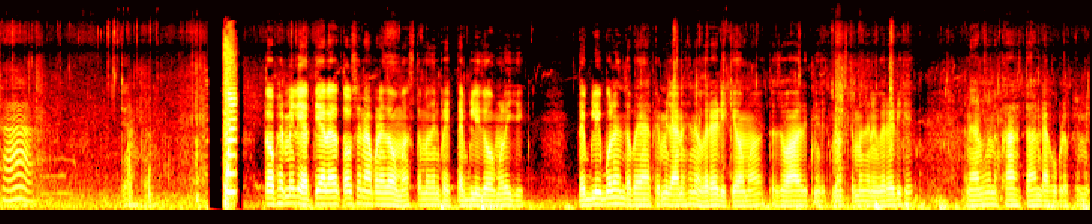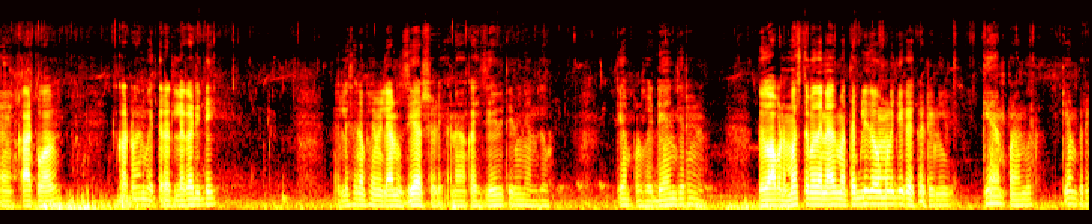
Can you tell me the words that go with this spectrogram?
હા તો ફેમિલી અત્યારે તો છે ને આપણે જો મસ્ત મજાની ભાઈ તબલી જોવા મળી ગઈ તબલી બોલે ને તો ભાઈ આ ફેમિલી આને છે ને વેરાયટી કહેવામાં આવે તો જો આ રીતની મસ્ત મજાની વેરાયટી છે અને આનું છે ને ખાસ ધ્યાન રાખવું પડે ફેમિલી અહીં કાંટો આવે કાંટો ને ભાઈ તરત લગાડી દે એટલે છે ને ફેમિલી આનું ઝેર ચડે અને આ કાંઈ જેવી તેવી ને એમ જો કેમ પણ ભાઈ ડેન્જર હે ને તો આપણે મસ્ત મજાની આજમાં તબલી જોવા મળી જાય કંઈ ઘટી નહીં કેમ પણ આમ કેમ કરે?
